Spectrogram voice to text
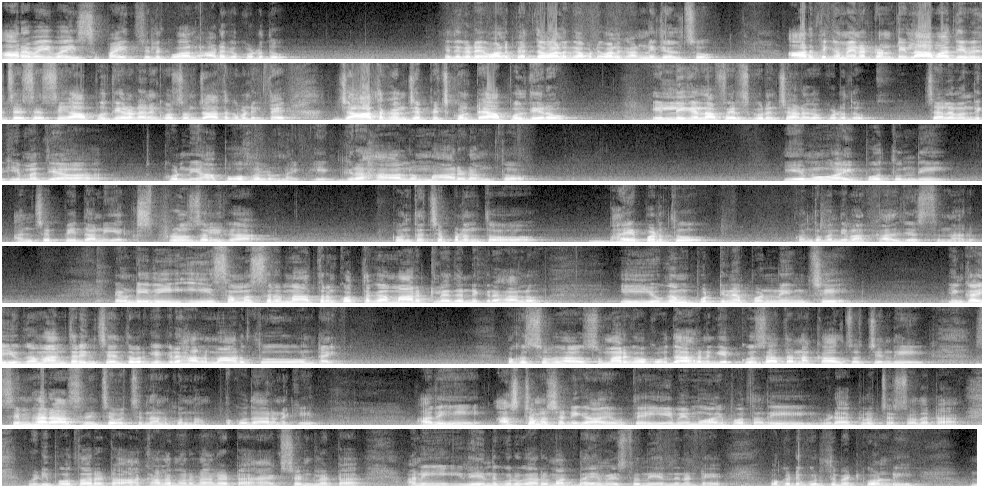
అరవై వయసు పై చిలుకు వాళ్ళు అడగకూడదు. ఎందుకంటే వాళ్ళు పెద్దవాళ్ళు కాబట్టి వాళ్ళకి అన్నీ తెలుసు. ఆర్థికమైనటువంటి లావాదేవీలు చేసేసి అప్పులు తీరడానికి కోసం జాతకం అడిగితే జాతకం చెప్పించుకుంటే అప్పులు తీరవు. ఇల్లీగల్ అఫైర్స్ గురించి అడగకూడదు. చాలామందికి ఈ మధ్య కొన్ని అపోహలు ఉన్నాయి. ఈ గ్రహాలు మారడంతో ఏమో అయిపోతుంది అని చెప్పి దాన్ని ఎక్స్ప్రోజల్గా కొంత చెప్పడంతో భయపడుతూ కొంతమంది మాకు కాల్ చేస్తున్నారు. ఏమంటే ఇది ఈ సంవత్సరం మాత్రం కొత్తగా మారట్లేదండి గ్రహాలు. ఈ యుగం పుట్టినప్పటి నుంచి ఇంకా యుగం అంతరించేంతవరకు గ్రహాలు మారుతూ ఉంటాయి. ఒక సు సుమారుగా ఒక ఉదాహరణకి ఎక్కువ శాతం నాకు కాల్స్ వచ్చింది సింహరాశి నుంచే వచ్చింది అనుకుందాం ఒక ఉదాహరణకి. అది అష్టమ శనిగా అయితే ఏమేమో అయిపోతుంది విడాకులు వచ్చేస్తుందట విడిపోతారట అకాల మరణాలట యాక్సిడెంట్లట అని ఇదేంది గురుగారు మాకు భయం వేస్తుంది ఏంటంటే ఒకటి గుర్తుపెట్టుకోండి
